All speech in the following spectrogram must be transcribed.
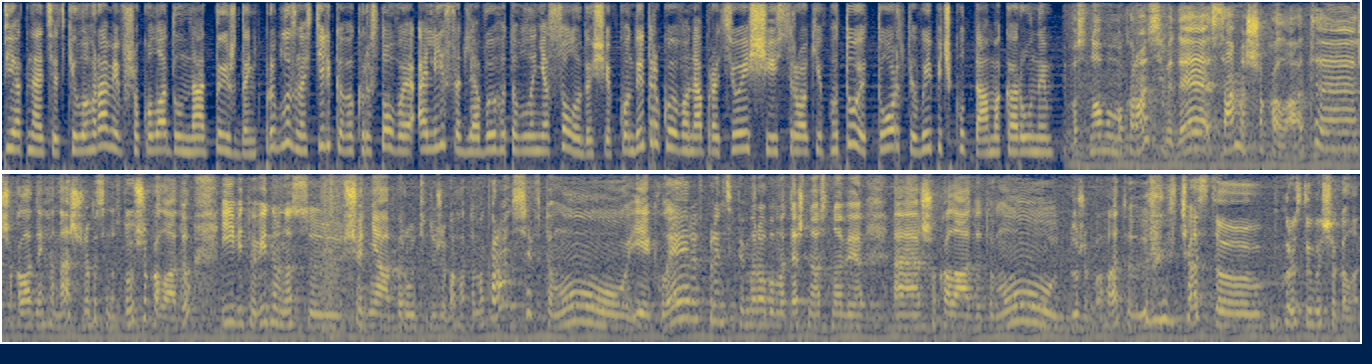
15 кілограмів шоколаду на тиждень. Приблизно стільки використовує Аліса для виготовлення солодощів. Кондитеркою вона працює 6 років. Готує торти, випічку та макаруни. В основу макаронців іде саме шоколад, е, шоколадний ганаш робиться на основі шоколаду. І відповідно у нас е, щодня беруть дуже багато макаронців, тому і еклери, в принципі, ми робимо теж на основі е, шоколаду. Тому дуже багато часто використовуємо шоколад.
